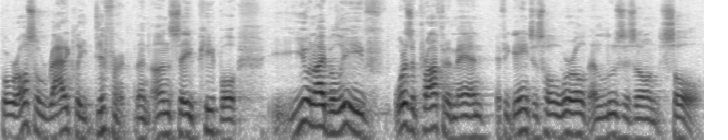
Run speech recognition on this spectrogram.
but we're also radically different than unsaved people. you and I believe what does it profit a man if he gains his whole world and loses his own soul?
